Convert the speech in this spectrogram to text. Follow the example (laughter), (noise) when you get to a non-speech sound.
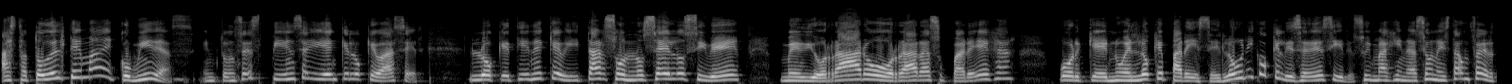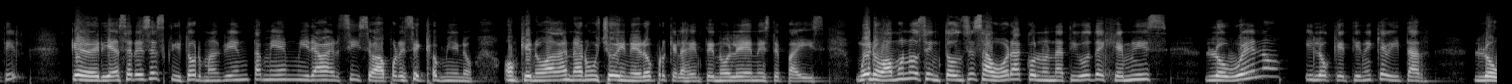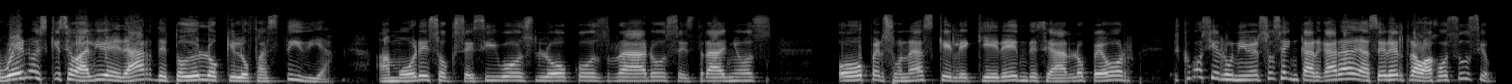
hasta todo el tema de comidas. Entonces piense bien qué es lo que va a hacer. Lo que tiene que evitar son los celos si ve medio raro o rara a su pareja, porque no es lo que parece. Lo único que le sé decir, su imaginación es tan fértil que debería ser ese escritor. Más bien también mira a ver si se va por ese (laughs) camino, aunque no va a ganar mucho dinero porque la gente no lee en este país. Bueno, vámonos entonces ahora con los nativos de Géminis, lo bueno y lo que tiene que evitar. Lo bueno es que se va a liberar de todo lo que lo fastidia. Amores obsesivos, locos, raros, extraños, o personas que le quieren desear lo peor. Es como si el universo se encargara de hacer el trabajo sucio.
